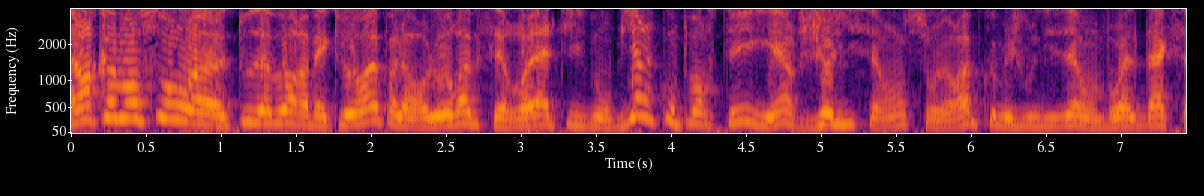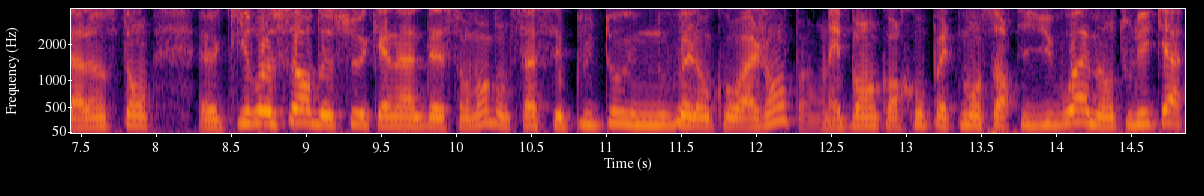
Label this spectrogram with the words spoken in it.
Alors commençons euh, tout d'abord avec l'Europe. Alors l'Europe s'est relativement bien comportée hier, jolie séance sur l'Europe. Comme je vous le disais, on voit le DAX à l'instant euh, qui ressort de ce canal descendant. Donc ça c'est plutôt une nouvelle encourageante. On n'est pas encore complètement sorti du bois, mais en tous les cas,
